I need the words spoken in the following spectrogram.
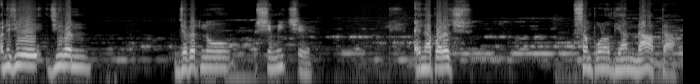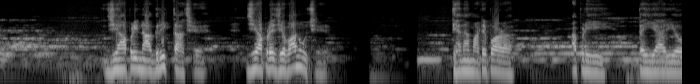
અને જે જીવન જગતનું સીમિત છે, એના પર જ સંપૂર્ણ ધ્યાન ના આપતા જે આપણી નાગરિકતા છે જે આપણે જવાનું છે, તેના માટે પણ આપણી તૈયારીઓ,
